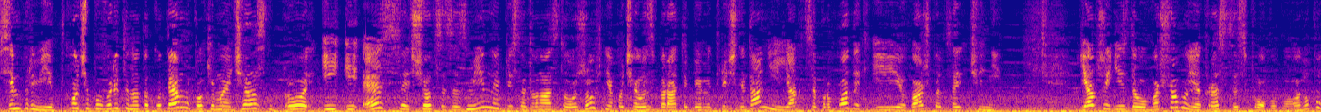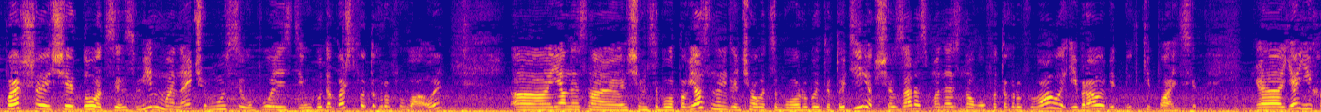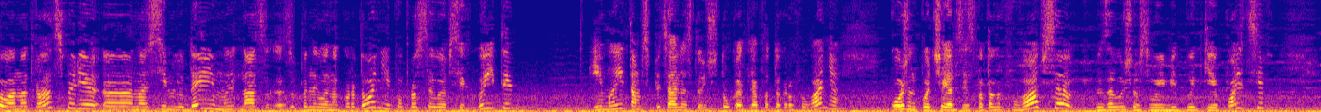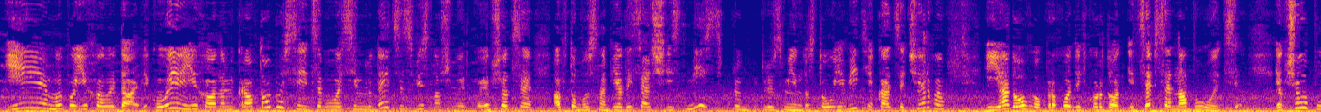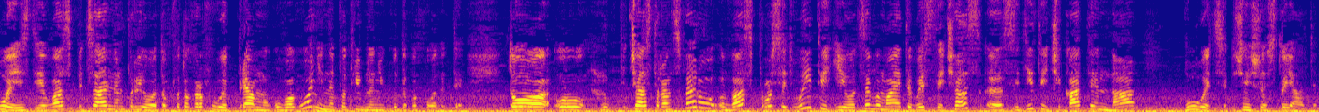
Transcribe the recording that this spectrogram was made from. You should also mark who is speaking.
Speaker 1: Всім привіт! Хочу поговорити на таку тему, поки має час про ІІС. Що це за зміни після 12 жовтня почали збирати біометричні дані, як це проходить і важко це чи ні. Я вже їздила в Варшаву, якраз це спробувала. Ну, по-перше, ще до цих змін мене чомусь у поїзді у Будапешт фотографували. Я не знаю, з чим це було пов'язано і для чого це було робити тоді, якщо зараз мене знову фотографували і брали відбитки пальців. Е, Я їхала на трансфері е, на сім людей. Ми нас зупинили на кордоні, попросили всіх вийти. І ми там спеціально стоїть штука для фотографування. Кожен по черзі сфотографувався, залишив свої відбитки пальців. І ми поїхали далі. Коли я їхала на мікроавтобусі, і це було сім людей, це звісно швидко. Якщо це автобус на 56 місць, плю- плюс-мінус, то уявіть, яка це черга, і як довго проходить кордон. І це все на вулиці. Якщо у поїзді вас спеціальним приладом фотографують прямо у вагоні, не потрібно нікуди виходити, то під час трансферу вас просять вийти, і оце ви маєте весь цей час е, сидіти і чекати на вулиці, точніше стояти.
